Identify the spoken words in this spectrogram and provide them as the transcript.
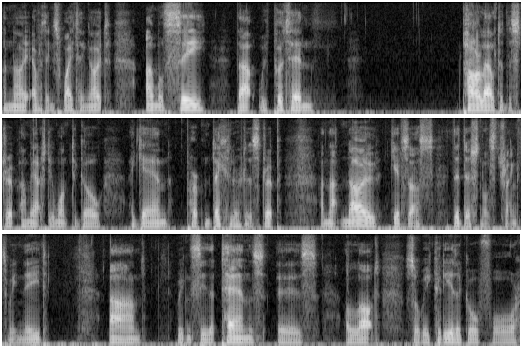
and now everything's whiting out and we'll see that we've put in parallel to the strip and we actually want to go again perpendicular to the strip and that now gives us the additional strength we need. And we can see that tens is a lot. So we could either go for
